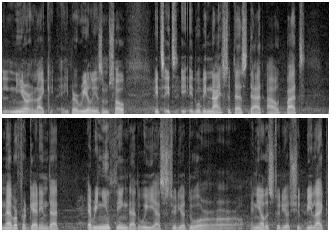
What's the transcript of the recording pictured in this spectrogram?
near like hyperrealism. So it's it's it would be nice to test that out, but never forgetting that every new thing that we as a studio do or, or any other studio should be like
